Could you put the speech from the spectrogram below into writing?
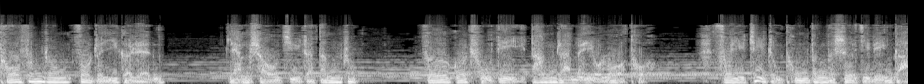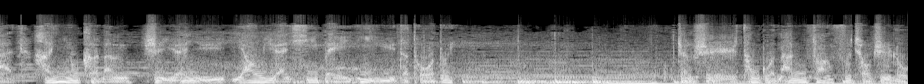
驼峰中坐着一个人，两手举着灯柱。泽国楚地当然没有骆驼，所以这种铜灯的设计灵感很有可能是源于遥远西北异域的驼队。正是通过南方丝绸之路，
